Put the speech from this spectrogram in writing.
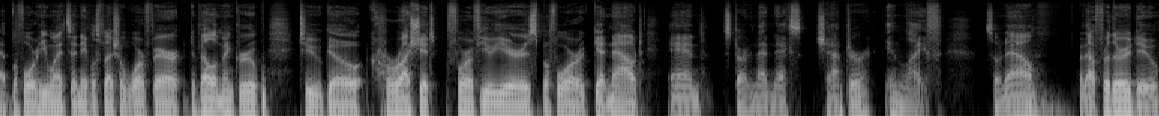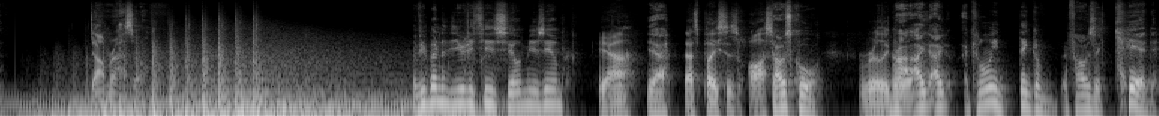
uh, before he went to Naval Special Warfare Development Group to go crush it for a few years before getting out and starting that next chapter in life. So now, without further ado, Dom Raso. Have you been to the UDT SEAL Museum? Yeah, Yeah, that place is awesome. that was cool. really cool. I, I, I can only think of if I was a kid,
